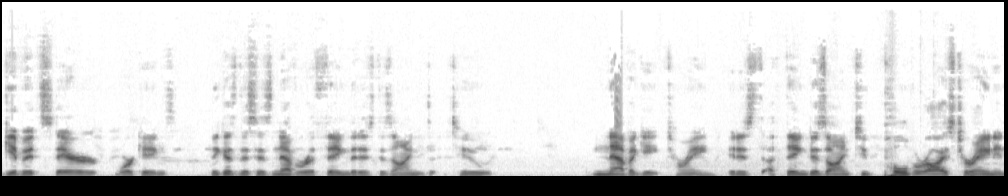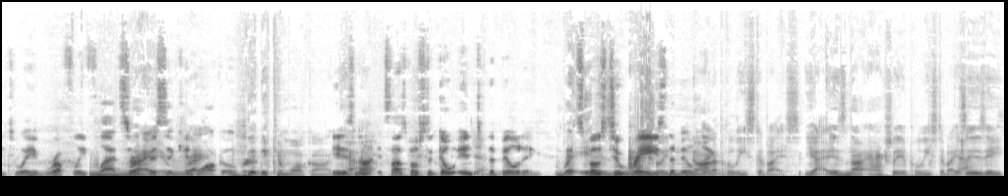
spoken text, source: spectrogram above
give it stair workings because this is never a thing that is designed to navigate terrain. It is a thing designed to pulverize terrain into a roughly flat surface it can right. walk over. That it can walk on. It is yeah. not. It's not supposed to go into Yeah. the building. Right, It's supposed is to raise the building. Not a police device. Yeah, it is not actually a police device. Yeah. It is a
